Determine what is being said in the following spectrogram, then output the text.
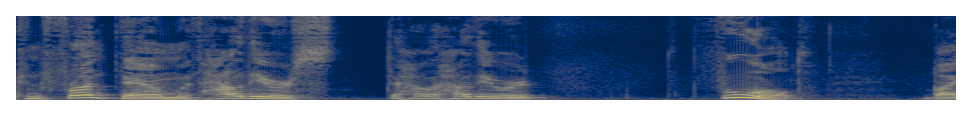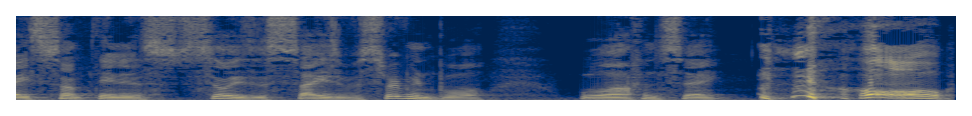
confront them with how they were how, how they were fooled by something as silly as the size of a serving bowl, will often say, "No,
